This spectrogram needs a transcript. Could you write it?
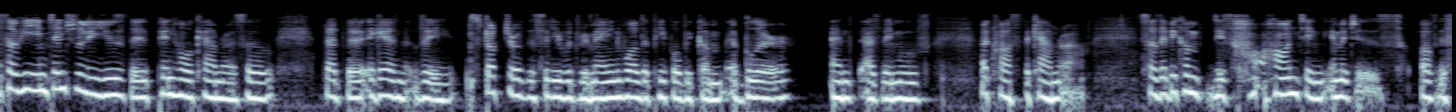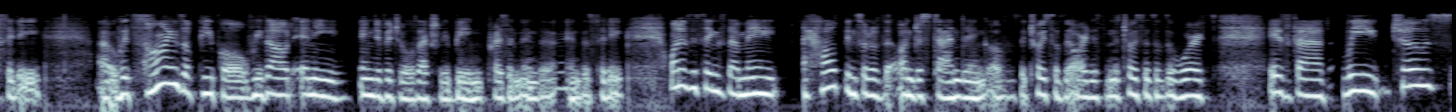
So he intentionally used the pinhole camera so that, the, again, the structure of the city would remain while the people become a blur and as they move across the camera. So they become these haunting images of the city uh, with signs of people without any individuals actually being present in the in the city. One of the things that may help in sort of the understanding of the choice of the artist and the choices of the works is that we chose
